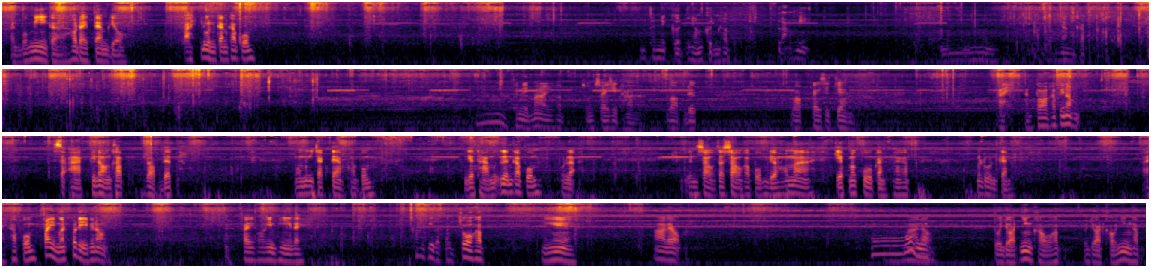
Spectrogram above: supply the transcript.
กันบ่มีก็เฮาได้แต้มเดียว ไปลุ้นกันครับผมท่านได้เกิดอิหยังขึ้นครับ หลังนี้อืมยังครับ อืมท่านได้มา อยู่ครับสงสัยสิทารอบดึก รอบไกลสิแจ้งไปกันต่อครับพี่น้อง สะอาดพี่น้องครับ รอบดึกมันมีจักแต้มครับผม เดี๋ยวถามมืออื่นครับผมพุ่นละอื่นเสาร์จะเสาร์ครับผม เดี๋ยวเขามาเก็บมากูกันนะครับ มาลุนกันไปครับผม ไฟเหมือนพอดีพี่น้อง ไฟพอหิมหีเลยข้างพี่เราไปโจ้ครับ นี่มาแล้วมาแล้ว ตัวหยอดยิ่งเขาครับ ตัวหยอดเขายิ่งครับ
